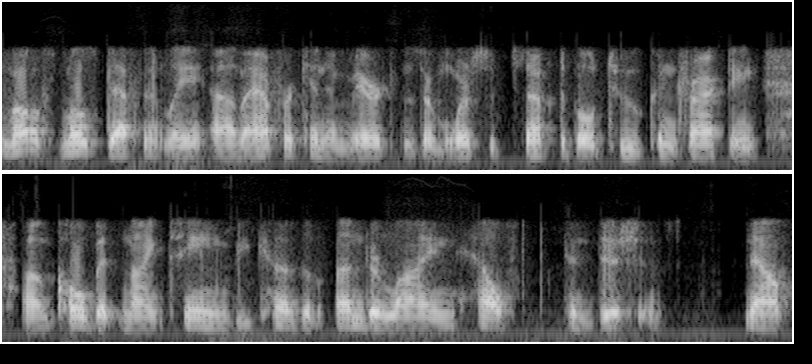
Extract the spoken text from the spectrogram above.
Most most definitely, um, African Americans are more susceptible to contracting um, COVID nineteen because of underlying health conditions. Now,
